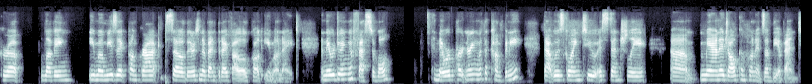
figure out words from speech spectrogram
grew up loving emo music, punk rock. So there's an event that I follow called Emo Night. And they were doing a festival and they were partnering with a company that was going to essentially um, manage all components of the event.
